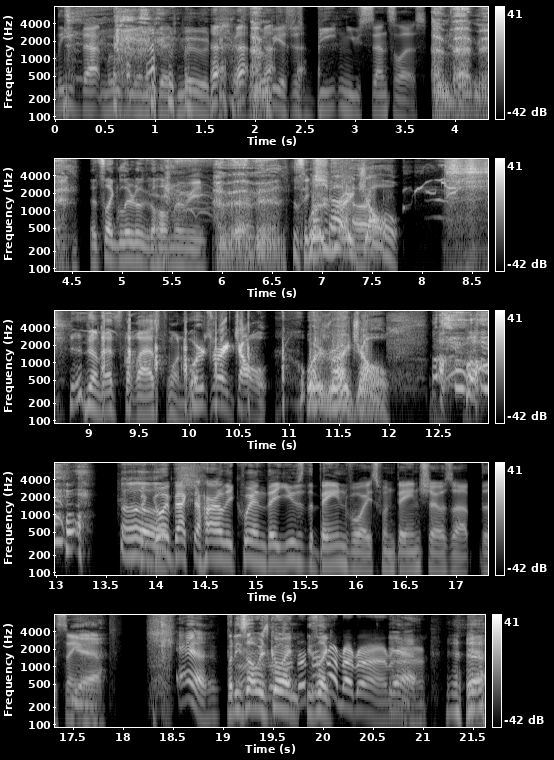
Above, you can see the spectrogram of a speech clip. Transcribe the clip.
leave that movie in a good mood because the movie is just beating you senseless. That's like literally the whole movie. It's like, Where's. Rachel? no, that's the last one. Where's Rachel? Where's Rachel? But going back to Harley Quinn, they use the Bane voice when Bane shows up. The same. Yeah. Yeah, but he's always going. He's like, yeah.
